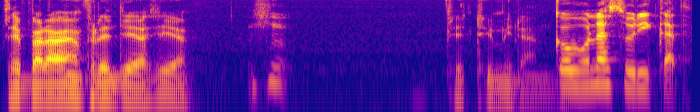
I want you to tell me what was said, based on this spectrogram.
se paraba enfrente y hacía. Te estoy mirando. Como una suricata.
